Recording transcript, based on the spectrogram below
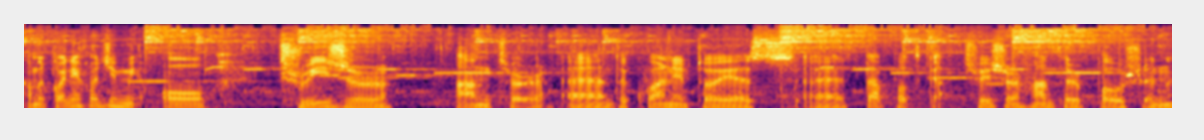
A dokładnie chodzi mi o Treasure Hunter. E, dokładnie to jest e, ta potka. Treasure Hunter Potion.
